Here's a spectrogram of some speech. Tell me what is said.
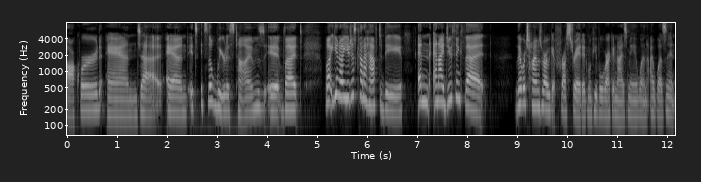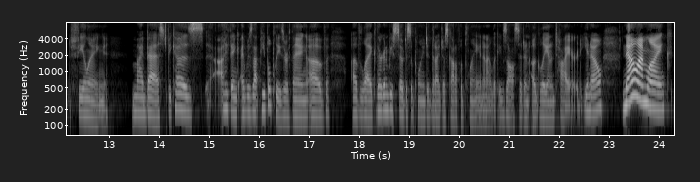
awkward and uh, and it's it's the weirdest times. It, but but you know, you just kind of have to be. And and I do think that there were times where I would get frustrated when people recognized me when I wasn't feeling my best because I think it was that people pleaser thing of of like they're going to be so disappointed that I just got off a plane and I look exhausted and ugly and tired, you know? Now I'm like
